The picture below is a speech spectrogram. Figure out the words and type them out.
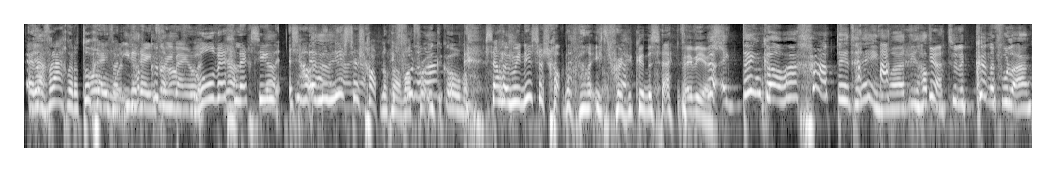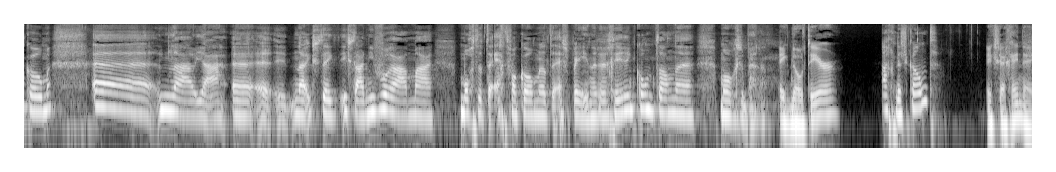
En dan vragen we dat toch oh, even aan iedereen voor wie wij een rol weggelegd zien. Ja. Zou een ministerschap nog wel wat voor u komen? Zou een ministerschap nog wel iets voor u kunnen zijn? VWS. ik denk al, waar gaat dit heen? Maar die had ik natuurlijk kunnen voelen aankomen. Uh, nou ja, uh, nou, ik, steek, ik sta niet vooraan. Maar mocht het er echt van komen dat de SP in de regering komt, dan uh, mogen ze bellen. Ik noteer. Agnes Kant. Ik zeg geen nee.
